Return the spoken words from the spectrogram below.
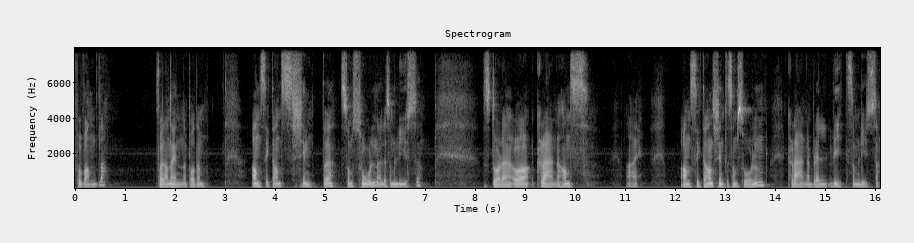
forvandla foran øynene på dem. Ansiktet hans skinte som solen, eller som lyset, står det. Og klærne hans Nei. Ansiktet hans skinte som solen, klærne ble hvite som lyset.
